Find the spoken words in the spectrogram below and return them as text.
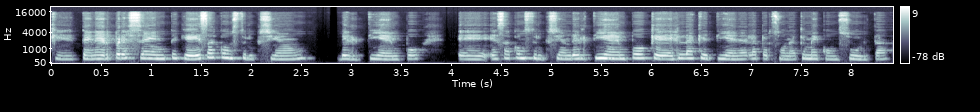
que tener presente que esa construcción del tiempo, eh, esa construcción del tiempo que es la que tiene la persona que me consulta,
